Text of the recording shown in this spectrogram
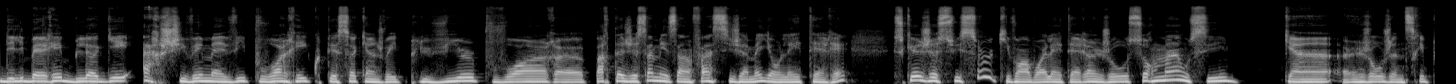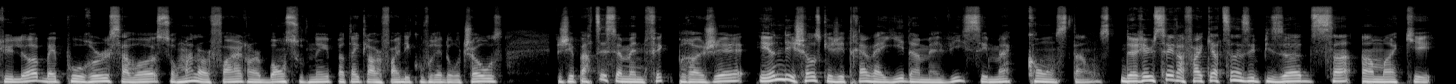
délibérer, bloguer, archiver ma vie, pouvoir réécouter ça quand je vais être plus vieux, pouvoir partager ça à mes enfants si jamais ils ont l'intérêt. Ce que je suis sûr qu'ils vont avoir l'intérêt un jour, sûrement aussi quand un jour je ne serai plus là, ben pour eux, ça va sûrement leur faire un bon souvenir, peut-être leur faire découvrir d'autres choses. J'ai parti ce magnifique projet et une des choses que j'ai travaillé dans ma vie, c'est ma constance. De réussir à faire 400 épisodes sans en manquer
